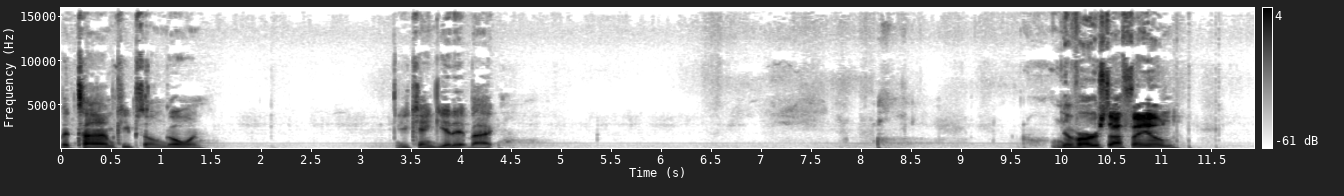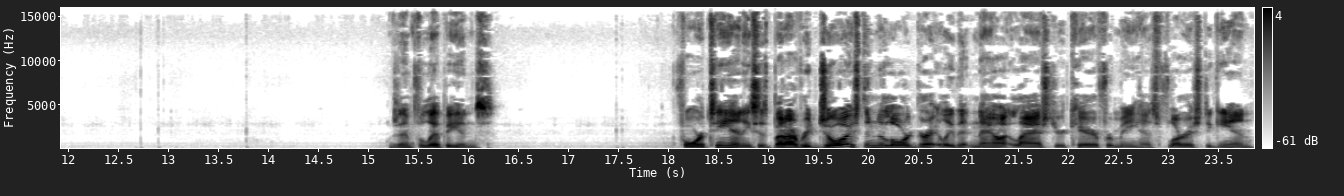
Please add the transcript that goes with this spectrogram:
but time keeps on going. You can't get it back. The verse I found was in Philippians 4:10. He says, "But I rejoiced in the Lord greatly that now at last your care for me has flourished again.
